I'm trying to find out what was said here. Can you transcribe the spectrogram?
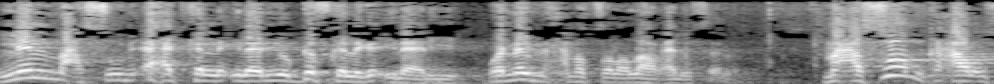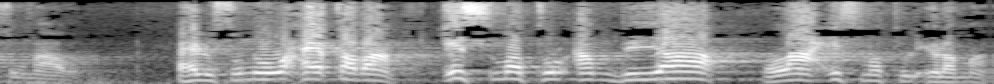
lilmacsuumi axadka la ilaaliyo gafka laga ilaaliyey waa nebi moxamed sal allahu alay wasalam macsuumka xaal u sugnaaday ahlu sunnuhu waxay qabaan cismat اlambiyaa laa cismat اlculamaa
